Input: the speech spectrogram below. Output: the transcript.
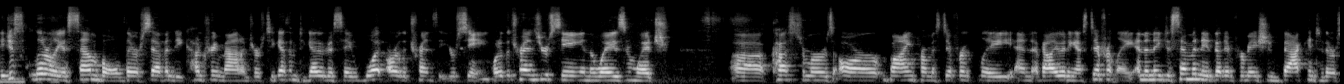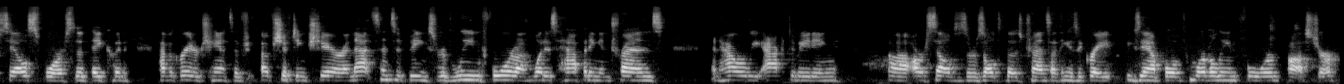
they just literally assemble their 70 country managers to get them together to say, what are the trends that you're seeing? What are the trends you're seeing in the ways in which uh, customers are buying from us differently and evaluating us differently? And then they disseminate that information back into their sales force so that they could have a greater chance of, of shifting share. And that sense of being sort of lean forward on what is happening in trends and how are we activating uh, ourselves as a result of those trends, I think is a great example of more of a lean forward posture.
